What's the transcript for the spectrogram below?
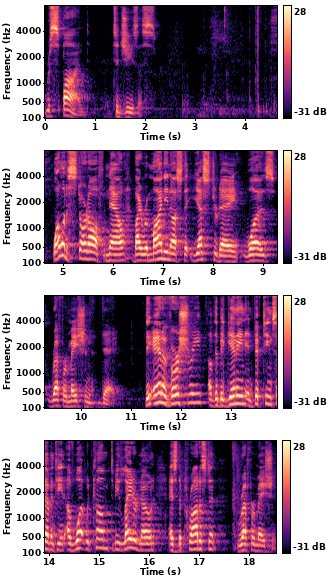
respond to Jesus? Well, I want to start off now by reminding us that yesterday was Reformation Day, the anniversary of the beginning in 1517 of what would come to be later known as the Protestant Reformation.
